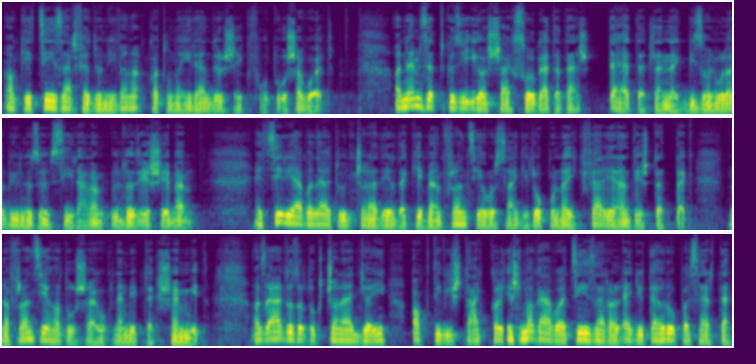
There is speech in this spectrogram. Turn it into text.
aki Cézár Fedő néven a katonai rendőrség fotósa volt. A nemzetközi igazságszolgáltatás tehetetlennek bizonyul a bűnöző szírállam üldözésében. Egy Szíriában eltűnt család érdekében franciaországi rokonaik feljelentést tettek, de a francia hatóságok nem léptek semmit. Az áldozatok családjai aktivistákkal és magával Cézárral együtt Európa szerte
